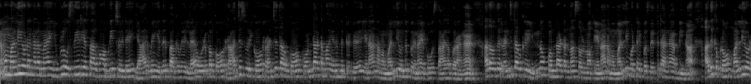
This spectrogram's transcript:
நம்ம மல்லியோட நிலைமை இவ்வளோ சீரியஸ் ஆகும் அப்படின்னு சொல்லிட்டு யாருமே எதிர்பார்க்கவே இல்லை. ஒரு பக்கம் ராஜேஸ்வரிக்கும் ரஞ்சிதாவுக்கும் கொண்டாட்டமாக இருந்துட்டு இருக்கு ஏன்னா நம்ம மல்லி வந்து இப்போ இப்போ சாக போகிறாங்க அதாவது ரஞ்சிதாவுக்கு இன்னும் கொண்டாட்டம் தான் சொல்லணும். ஏன்னா நம்ம மல்லி மட்டும் இப்போ செத்துட்டாங்க அப்படின்னா அதுக்கப்புறம் மல்லியோட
